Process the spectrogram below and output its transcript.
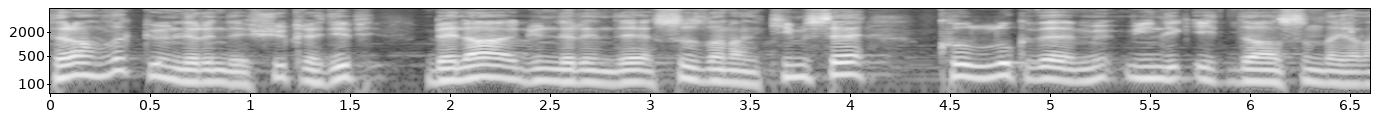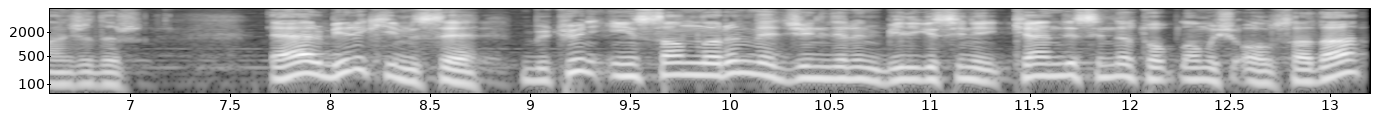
Ferahlık günlerinde şükredip bela günlerinde sızlanan kimse kulluk ve müminlik iddiasında yalancıdır. Eğer bir kimse bütün insanların ve cinlerin bilgisini kendisinde toplamış olsa da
